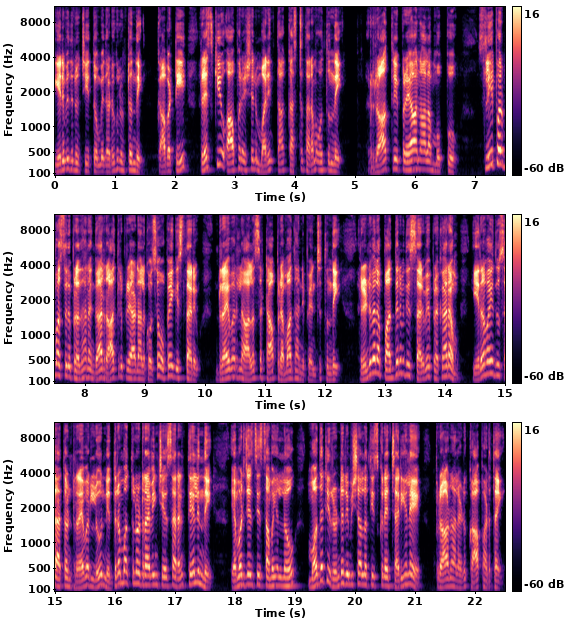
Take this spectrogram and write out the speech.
ఎనిమిది నుంచి తొమ్మిది అడుగులు ఉంటుంది. కాబట్టి రెస్క్యూ ఆపరేషన్ మరింత కష్టతరం అవుతుంది రాత్రి ప్రయాణాల ముప్పు. స్లీపర్ బస్సులు ప్రధానంగా రాత్రి ప్రయాణాల కోసం ఉపయోగిస్తారు. డ్రైవర్ల అలసట ప్రమాదాన్ని పెంచుతుంది. రెండు వేల పద్దెనిమిది సర్వే ప్రకారం ఇరవై ఐదు శాతం డ్రైవర్లు నిద్రమత్తులో డ్రైవింగ్ చేశారని తేలింది. ఎమర్జెన్సీ సమయంలో మొదటి రెండు నిమిషాల్లో తీసుకునే చర్యలే ప్రాణాలను కాపాడతాయి.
